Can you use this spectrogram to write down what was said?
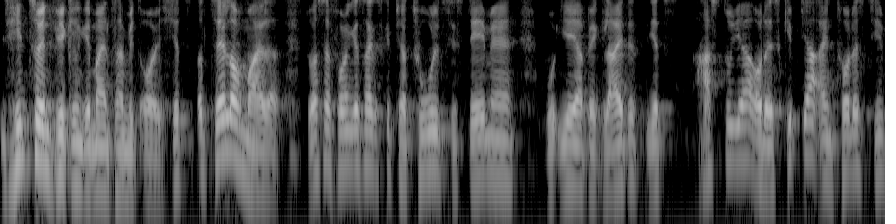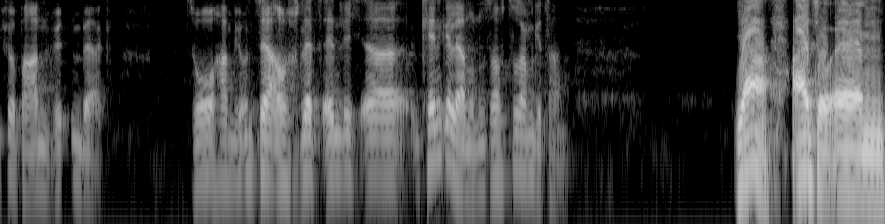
hinzuentwickeln gemeinsam mit euch. Jetzt erzähl doch mal, du hast ja vorhin gesagt, es gibt ja Tools, Systeme, wo ihr ja begleitet. Jetzt hast du ja oder es gibt ja ein tolles Team für Baden-Württemberg. So haben wir uns ja auch letztendlich äh, kennengelernt und uns auch zusammengetan. Ja, also ähm,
